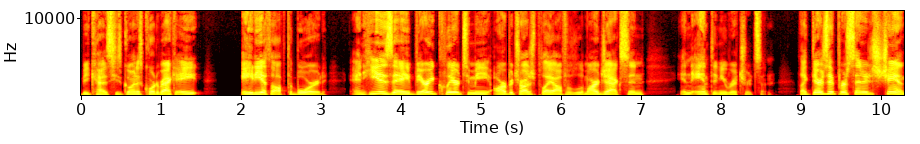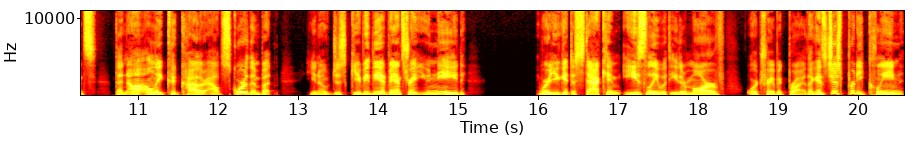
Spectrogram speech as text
because he's going as quarterback eight, 80th off the board. And he is a very clear to me arbitrage play off of Lamar Jackson and Anthony Richardson. Like there's a percentage chance that not only could Kyler outscore them, but you know, just give you the advance rate you need where you get to stack him easily with either Marv or Trey McBride. Like it's just pretty clean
